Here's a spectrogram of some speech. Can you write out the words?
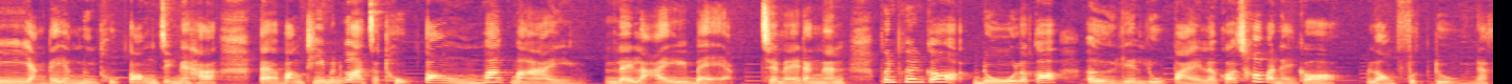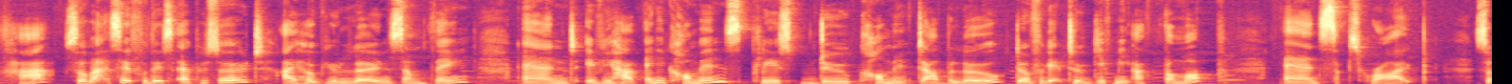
มีอย่างใดอย่างหนึ่งถูกต้องจริงไหมคะ แต่บางทีมันก็อาจจะถูกต้องมากมายหลาย ๆ แบบใช่ไหมดังนั้นเพื่อนๆก็ดูแล้วก็เออเรียนรู้ไปแล้วก็ชอบอันไหนก็ลองฝึกดูนะคะ so that's it for this episode I hope you learned something and if you have any comments please do comment down below don't forget to give me a thumb up and subscribe so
